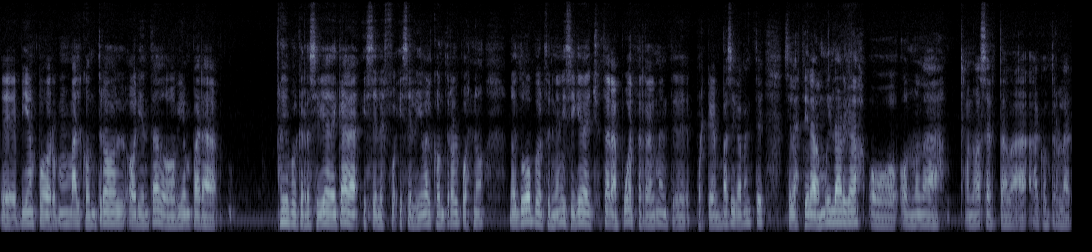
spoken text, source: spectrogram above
eh, bien por mal control orientado o bien para porque recibía de cara y se le, fue, y se le iba el control, pues no, no tuvo oportunidad ni siquiera de chutar a puerta realmente, porque básicamente se las tiraba muy largas o, o no, las, o no acertaba a, controlar.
